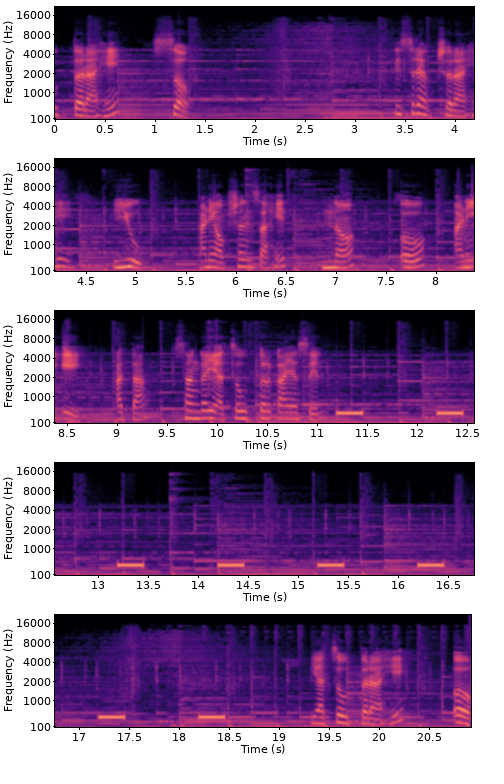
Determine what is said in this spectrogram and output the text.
उत्तर आहे स. तिसरे अक्षर आहे यू. आणि ऑप्शन्स आहेत न अ आणि ए. आता सांगा याचं उत्तर काय असेल? याचं उत्तर आहे अ.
